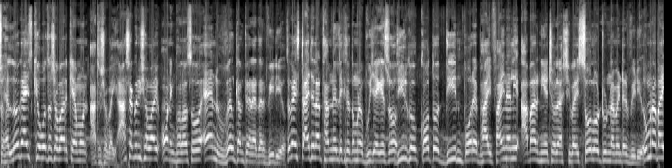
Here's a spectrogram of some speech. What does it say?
সো হ্যালো গাইস কি অবস্থা সবার? কেমন আছো সবাই? আশা করি সবাই অনেক ভালো আছো and welcome to another video তো গাইস টাইটেল আর থাম্বনেল দেখে তোমরা বুঝে গেছো। দীর্ঘ কত দিন পরে ভাই ফাইনালি আবার নিয়ে চলে আসছি ভাই সোলো টুর্নামেন্টের ভিডিও তোমরা ভাই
